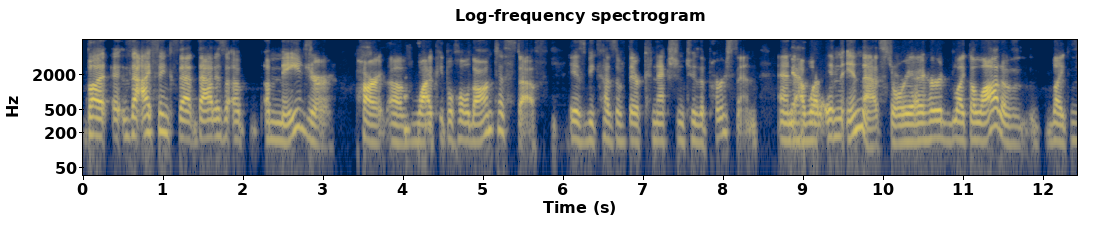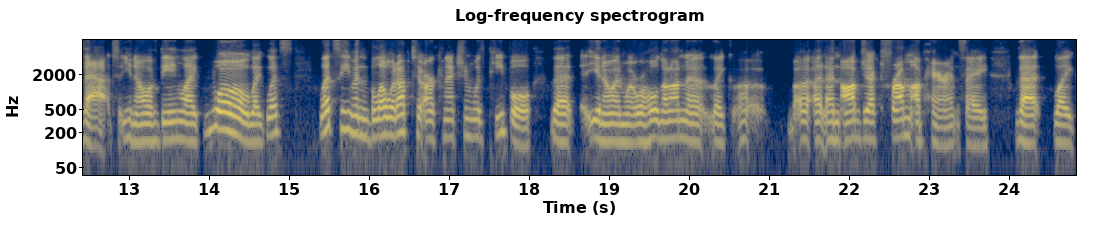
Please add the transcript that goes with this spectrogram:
but eh, that i think that that is a, a major part of why people hold on to stuff is because of their connection to the person. And yeah. what in in that story i heard like a lot of like that you know of being like whoa like let's let's even blow it up to our connection with people that you know and where we're holding on to like uh, an object from a parent say that like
